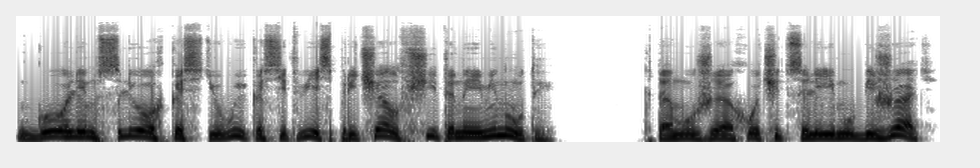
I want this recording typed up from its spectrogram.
голем с легкостью выкосит весь причал в считанные минуты. К тому же, охочется ли ему бежать?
